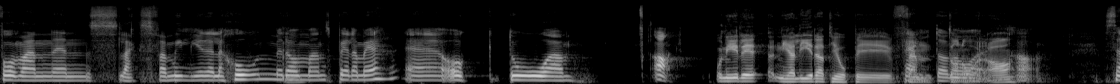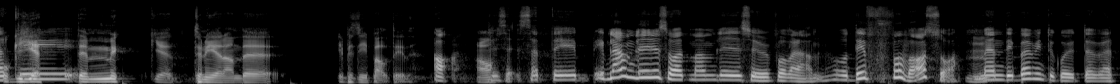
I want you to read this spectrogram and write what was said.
får man en slags familjerelation med dem man spelar med. Eh, och då, ja, Och ni, ni har lirat ihop i 15, 15, år. år. Ja. Ja. Så Och det, jättemycket turnerande i princip alltid. Ja, Ja. precis. Så att det, ibland blir det så att man blir sur på varann och det får vara så. Mm. Men det behöver inte gå ut över att,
